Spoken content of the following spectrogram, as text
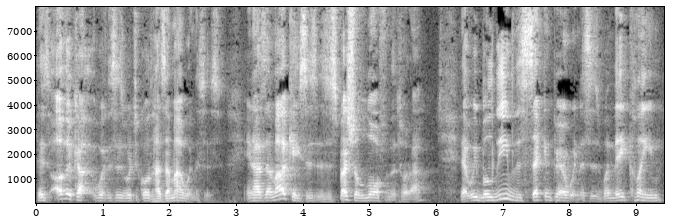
There's other witnesses which are called Hazama witnesses. In Hazama cases, there's a special law from the Torah that we believe the second pair of witnesses when they claim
